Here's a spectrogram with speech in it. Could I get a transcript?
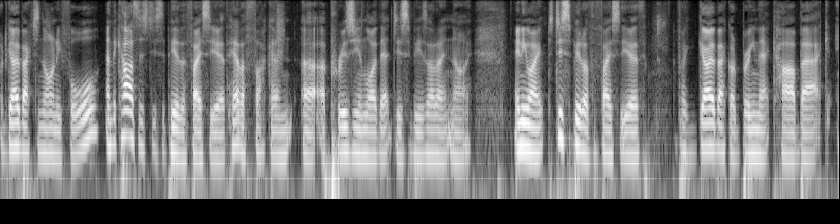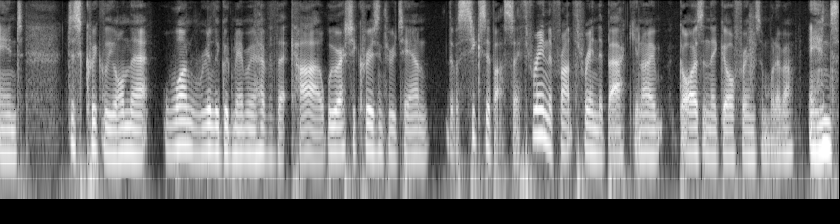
I'd go back to 94, and the cars just disappear the face of the earth. How the fuck a, a Parisienne like that disappears, I don't know. Anyway, it's disappeared off the face of the earth. If I could go back, I'd bring that car back. And just quickly on that, one really good memory I have of that car, we were actually cruising through town. There were six of us, so three in the front, three in the back, you know, guys and their girlfriends and whatever. And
